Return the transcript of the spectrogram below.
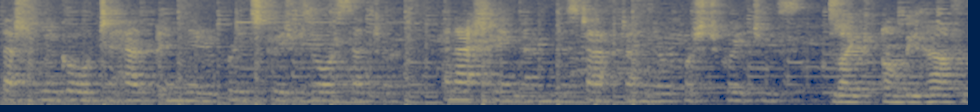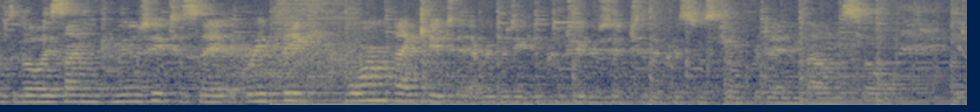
that will go to help in the Bridge Street Resource Centre and Ashling and the staff down there pushed to great use. Like on behalf of the Galway Simon community to say a great big warm thank you to everybody who contributed to the Christmas Jumper Day in Ballinasloe. It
